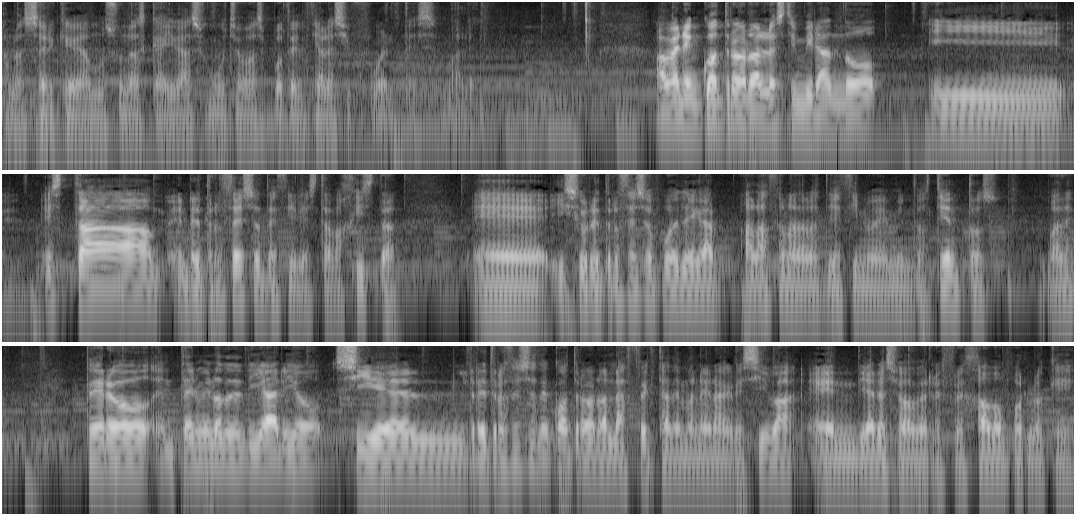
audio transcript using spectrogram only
a no ser que veamos unas caídas mucho más potenciales y fuertes, ¿vale? A ver, en cuatro horas lo estoy mirando, y está en retroceso, es decir, está bajista. Eh, y su retroceso puede llegar a la zona de los 19.200, ¿vale? Pero en términos de diario, si el retroceso de 4 horas le afecta de manera agresiva, en diario se va a ver reflejado, por lo que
